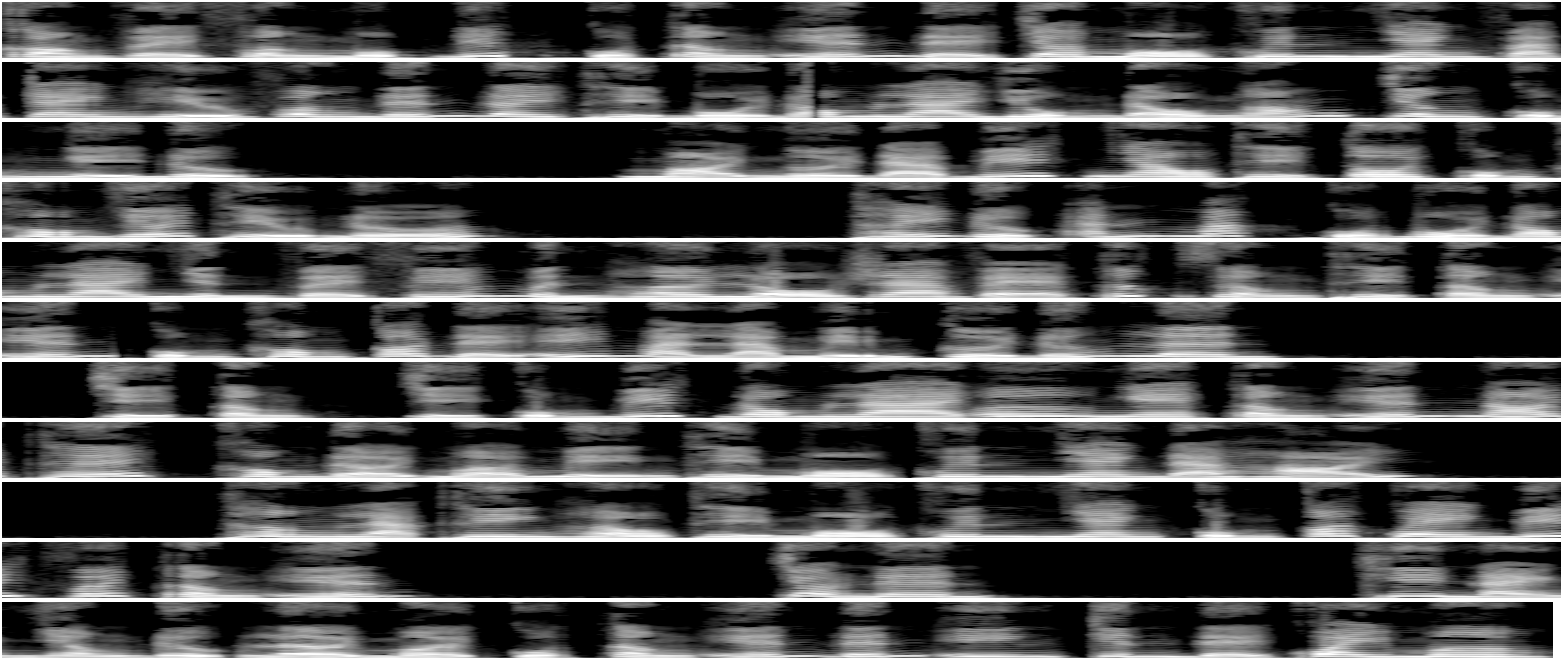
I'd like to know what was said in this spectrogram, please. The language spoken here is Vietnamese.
Còn về phần mục đích của Tần Yến để cho mộ khuyên nhan và Trang Hiểu Vân đến đây thì Bùi Đông Lai dùng đầu ngón chân cũng nghĩ được. Mọi người đã biết nhau thì tôi cũng không giới thiệu nữa. Thấy được ánh mắt của Bùi Đông Lai nhìn về phía mình hơi lộ ra vẻ tức giận thì Tần Yến cũng không có để ý mà là mỉm cười đứng lên. Chị Tần, chị cũng biết Đông Lai ư nghe Tần Yến nói thế, không đợi mở miệng thì mộ khuyên nhan đã hỏi. Thân là thiên hậu thì mộ khuyên nhan cũng có quen biết với Tần Yến. Cho nên, khi nàng nhận được lời mời của Tần Yến đến Yên Kinh để quay mơn.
